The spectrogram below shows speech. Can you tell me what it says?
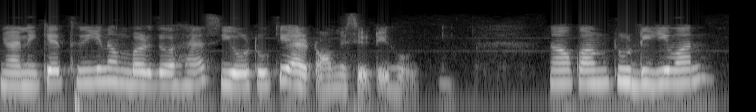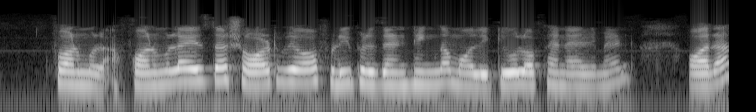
यानी कि थ्री नंबर जो है सी ओ टू की एटोमिसिटी होगी। Now come to D one formula formula is the short way of representing the molecule of an element और अ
